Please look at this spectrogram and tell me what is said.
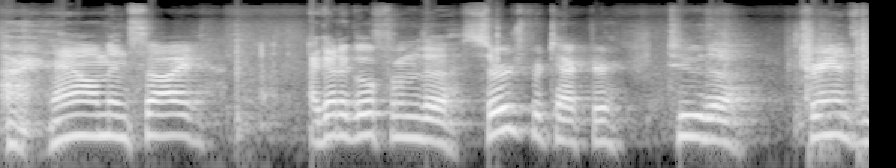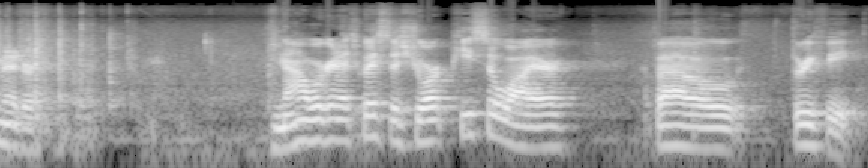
All right, now I'm inside. I gotta go from the surge protector to the transmitter. Now we're gonna twist a short piece of wire about three feet.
